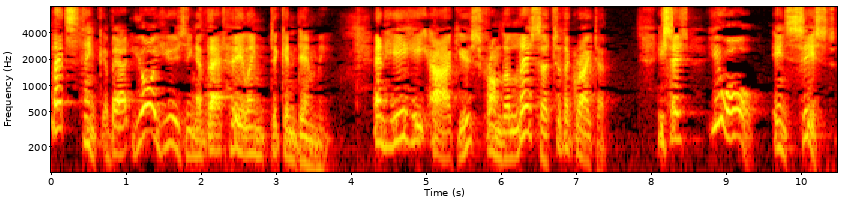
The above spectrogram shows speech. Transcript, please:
Let's think about your using of that healing to condemn me. And here he argues from the lesser to the greater. He says, You all insist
